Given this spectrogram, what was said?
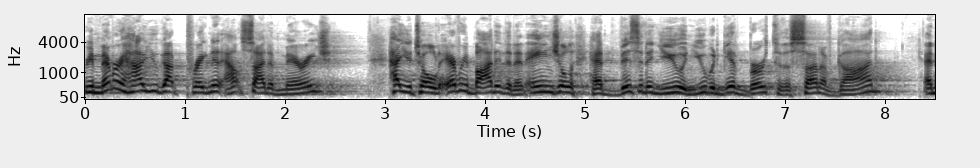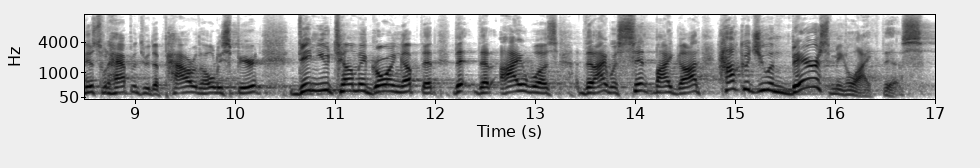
Remember how you got pregnant outside of marriage? How you told everybody that an angel had visited you and you would give birth to the Son of God? And this would happen through the power of the Holy Spirit. Didn't you tell me growing up that, that, that, I was, that I was sent by God? How could you embarrass me like this?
